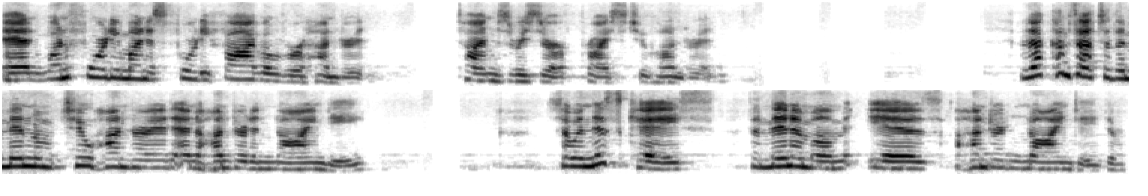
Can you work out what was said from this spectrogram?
and 140 minus 45 over 100 times reserve price 200. And that comes out to the minimum 200 and 190. So in this case, the minimum is 190, the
